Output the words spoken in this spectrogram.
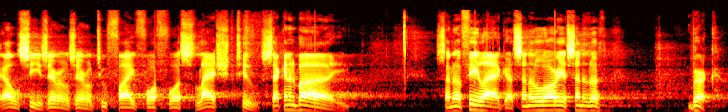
LC 002544/2, seconded by Senator Felag, Senator Lauria, Senator Burke.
